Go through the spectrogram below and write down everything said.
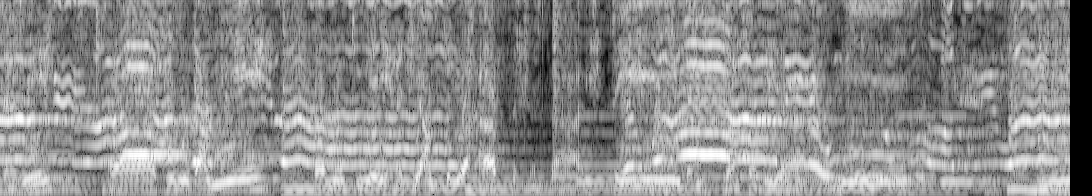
dari uh, guru kami Romo Kiai Haji Abdul Wahab beserta istri dan keluarga beliau ini. Hmm.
